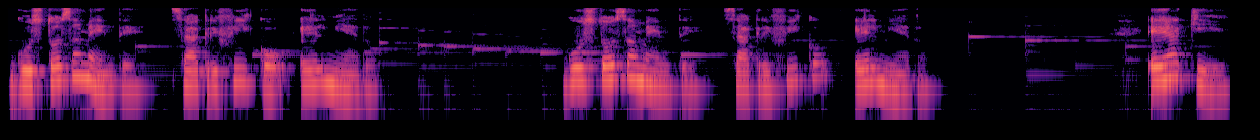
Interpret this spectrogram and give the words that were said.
Gustosamente sacrifico el miedo. Gustosamente sacrifico el miedo. He aquí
